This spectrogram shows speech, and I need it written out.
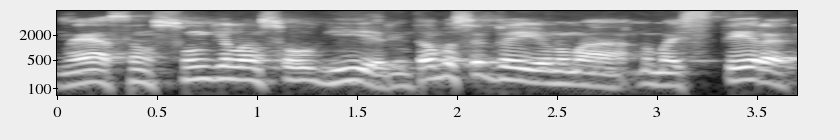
Né? A Samsung lançou o Gear. Então você veio numa, numa esteira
